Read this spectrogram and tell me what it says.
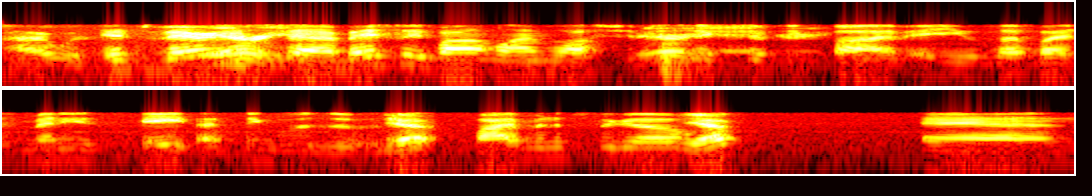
I was It's very, very sad. Basically, bottom line, we lost 56-55. AU led by as many as eight. I think it was, it was Yep. five minutes ago. Yep. And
